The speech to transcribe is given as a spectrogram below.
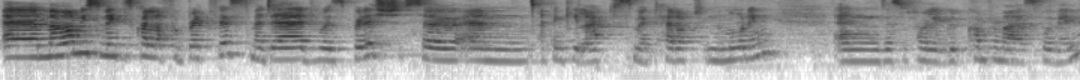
Um, my mom used to make this quite a lot for breakfast. My dad was British, so um, I think he liked smoked haddock in the morning and this was probably a good compromise for them.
